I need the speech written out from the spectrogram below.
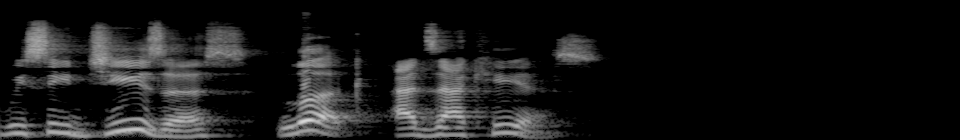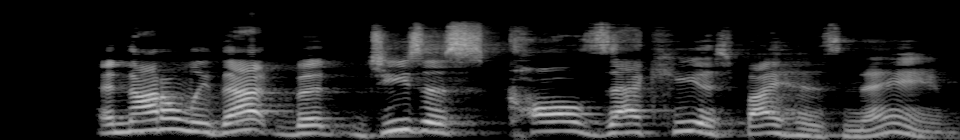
we see Jesus look at Zacchaeus. And not only that, but Jesus calls Zacchaeus by his name.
